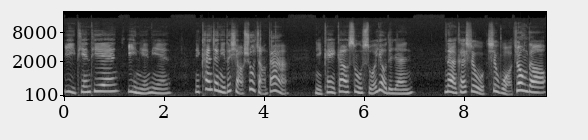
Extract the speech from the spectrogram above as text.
一天天，一年年。你看着你的小树长大，你可以告诉所有的人，那棵树是我种的哦。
